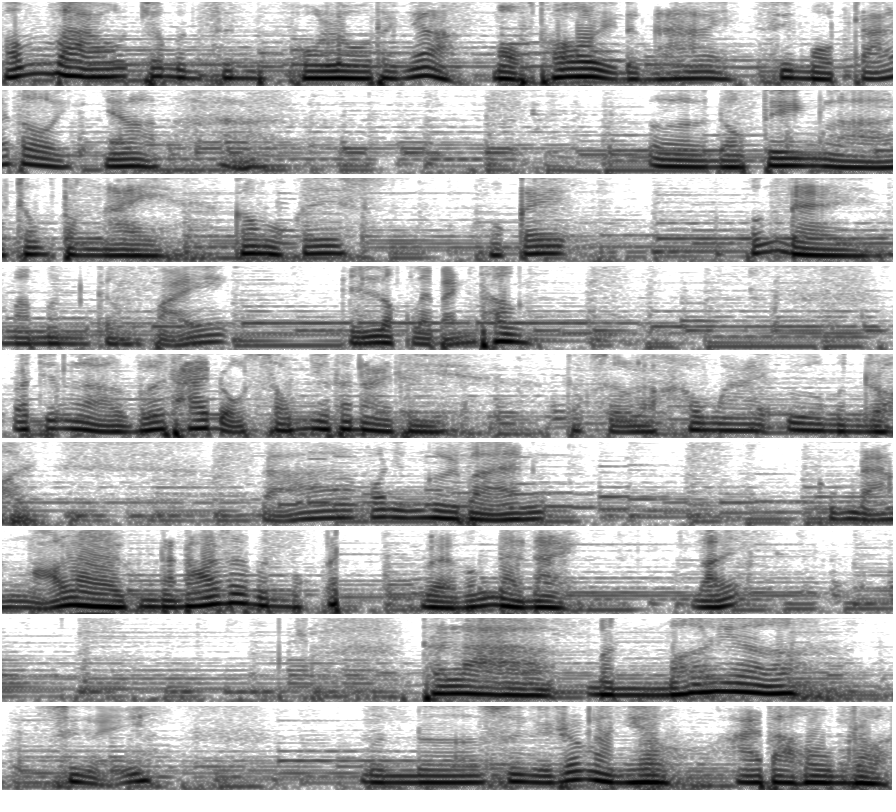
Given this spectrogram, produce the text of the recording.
Bấm vào cho mình xin một follow thôi nhá một thôi đừng hai xin một cái thôi nha ờ, đầu tiên là trong tuần này có một cái một cái vấn đề mà mình cần phải kỷ luật lại bản thân. Đó chính là với thái độ sống như thế này thì thật sự là không ai ưa mình rồi. Đã có những người bạn cũng đã ngỏ lời cũng đã nói với mình một ít về vấn đề này. Đấy. Thế là mình mới uh, suy nghĩ mình uh, suy nghĩ rất là nhiều hai ba hôm rồi.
